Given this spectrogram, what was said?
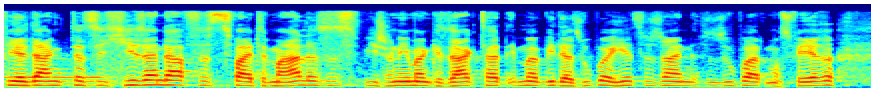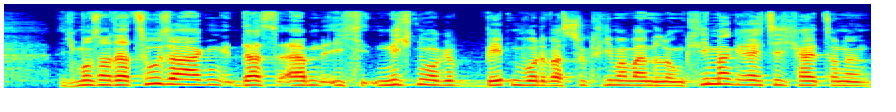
Vielen Dank, dass ich hier sein darf. Das zweite Mal. Es ist, wie schon jemand gesagt hat, immer wieder super hier zu sein. Es ist eine super Atmosphäre. Ich muss noch dazu sagen, dass ähm, ich nicht nur gebeten wurde, was zu Klimawandel und Klimagerechtigkeit sondern,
